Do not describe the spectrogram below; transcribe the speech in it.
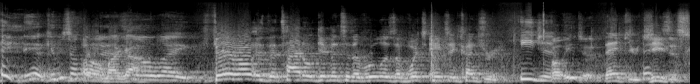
Yeah, give me something. Oh, my God. You know, like Pharaoh is the title given to the rulers of which ancient country? Egypt. oh Egypt. Thank you, Jesus.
